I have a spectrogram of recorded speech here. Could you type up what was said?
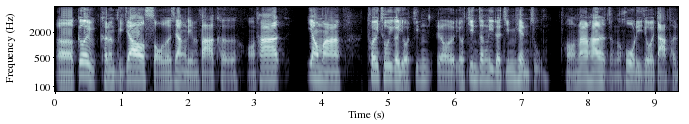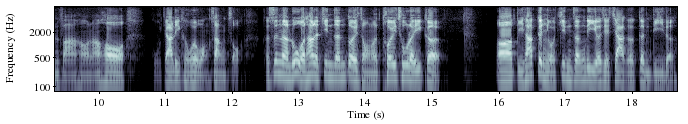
呃，各位可能比较熟的，像联发科哦，它要么推出一个有竞有有竞争力的晶片组哦，那它的整个获利就会大喷发哈，然后股价立刻会往上走。可是呢，如果它的竞争对手呢推出了一个呃比它更有竞争力而且价格更低的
